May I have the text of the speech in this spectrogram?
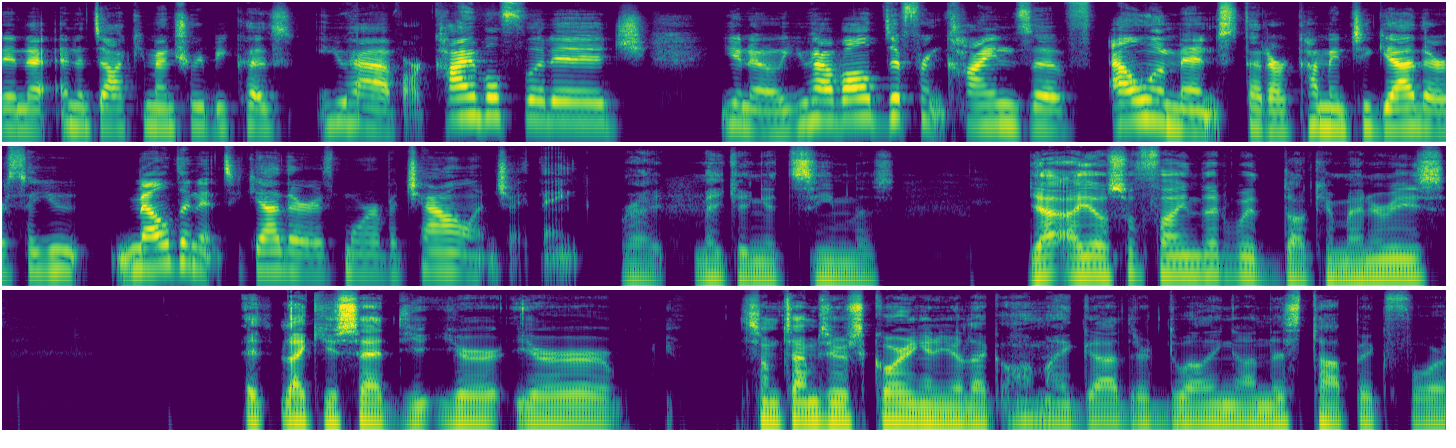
in a, in a documentary because you have archival footage, you know, you have all different kinds of elements that are coming together. So you melding it together is more of a challenge, I think. right making it seamless yeah i also find that with documentaries it like you said you're you're sometimes you're scoring and you're like oh my god they're dwelling on this topic for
